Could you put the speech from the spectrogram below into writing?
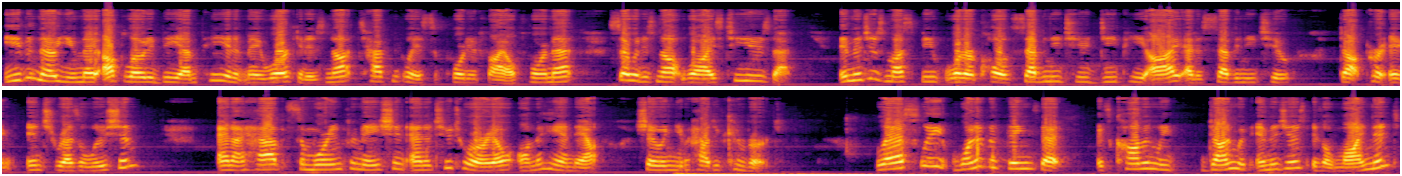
Even though you may upload a BMP and it may work, it is not technically a supported file format, so it is not wise to use that. Images must be what are called 72 dpi at a 72 dot per inch resolution. And I have some more information and a tutorial on the handout showing you how to convert. Lastly, one of the things that is commonly done with images is alignment.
